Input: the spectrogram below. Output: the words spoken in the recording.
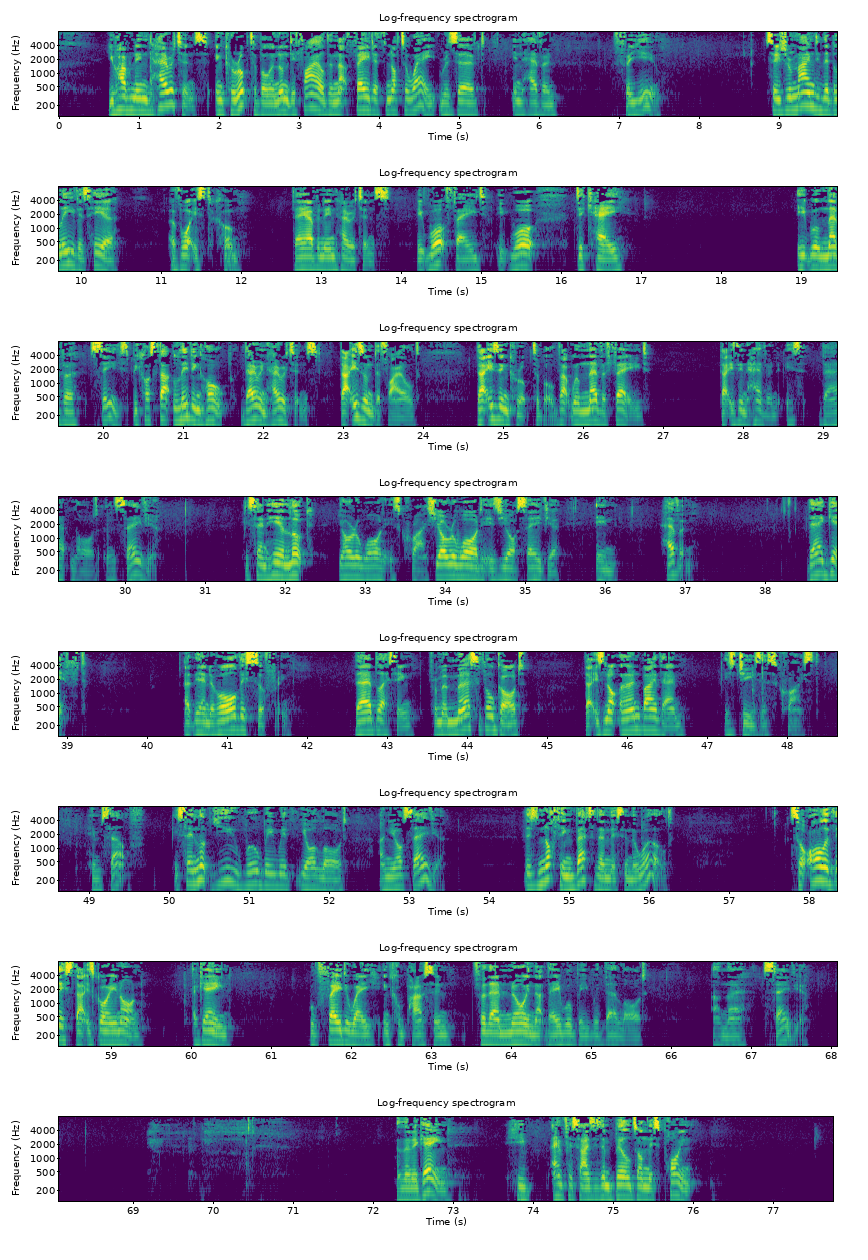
You have an inheritance, incorruptible and undefiled, and that fadeth not away, reserved in heaven for you. So he's reminding the believers here of what is to come. They have an inheritance. It won't fade. It won't decay. It will never cease because that living hope, their inheritance, that is undefiled, that is incorruptible, that will never fade, that is in heaven, is their Lord and Saviour. He's saying here, look, Your reward is Christ. Your reward is your Saviour in heaven. Their gift at the end of all this suffering, their blessing from a merciful God that is not earned by them is Jesus Christ himself. He's saying, look, you will be with your Lord and your Saviour. There's nothing better than this in the world. So all of this that is going on, again, will fade away in comparison for them knowing that they will be with their Lord and their Saviour. And then again, he emphasizes and builds on this point.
